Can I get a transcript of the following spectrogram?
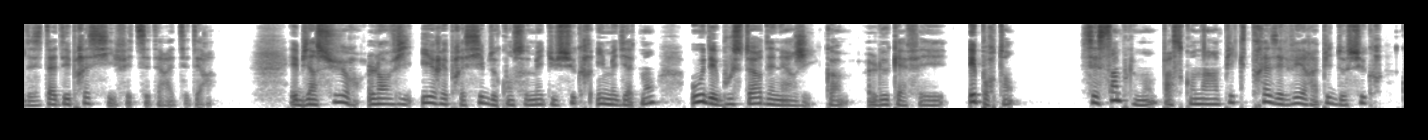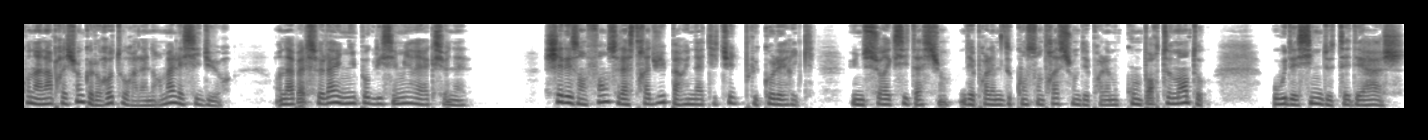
des états dépressifs, etc., etc. Et bien sûr, l'envie irrépressible de consommer du sucre immédiatement ou des boosters d'énergie, comme le café. Et pourtant, c'est simplement parce qu'on a un pic très élevé et rapide de sucre qu'on a l'impression que le retour à la normale est si dur. On appelle cela une hypoglycémie réactionnelle. Chez les enfants, cela se traduit par une attitude plus colérique, une surexcitation, des problèmes de concentration, des problèmes comportementaux, ou des signes de TDAH,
